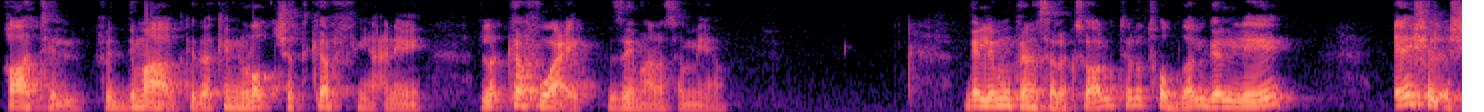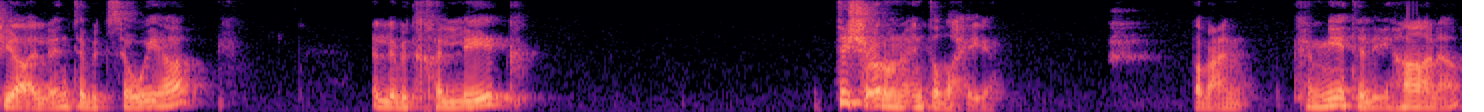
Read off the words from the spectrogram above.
قاتل في الدماغ كذا كأنه لطشة كف يعني كف وعي زي ما أنا أسميها. قال لي ممكن أسألك سؤال؟ قلت له تفضل. قال لي إيش الأشياء اللي أنت بتسويها اللي بتخليك تشعر انه أنت ضحية؟ طبعا كمية الإهانة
